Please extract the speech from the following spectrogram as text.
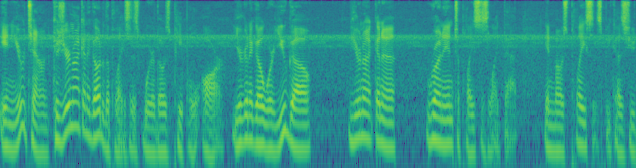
in your town because you're not going to go to the places where those people are. You're going to go where you go. You're not going to run into places like that in most places because you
